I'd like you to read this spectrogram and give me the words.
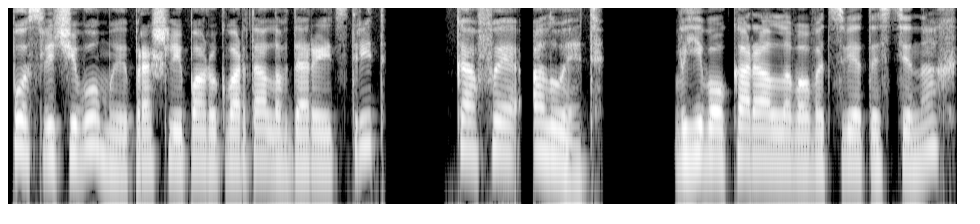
После чего мы прошли пару кварталов до Рейд-стрит, кафе «Алуэт». В его кораллового цвета стенах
